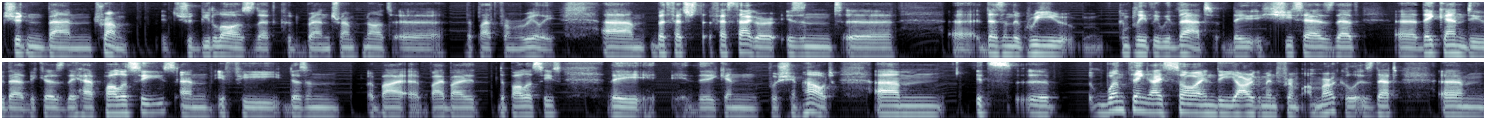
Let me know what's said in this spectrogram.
shouldn't ban trump. It should be laws that could ban trump not uh, the platform really. Um, but vestager isn't uh, uh, doesn't agree completely with that. They she says that uh, they can do that because they have policies, and if he doesn't abide, abide by the policies, they they can push him out. Um, it's uh, one thing I saw in the argument from Merkel is that um,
